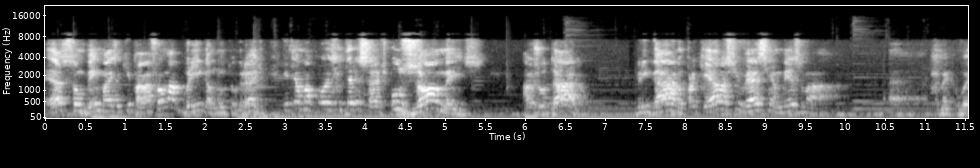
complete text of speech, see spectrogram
elas são bem mais equiparadas. Foi uma briga muito grande e tem uma coisa interessante: os homens ajudaram, brigaram para que elas tivessem a mesma, é, como é que vou,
